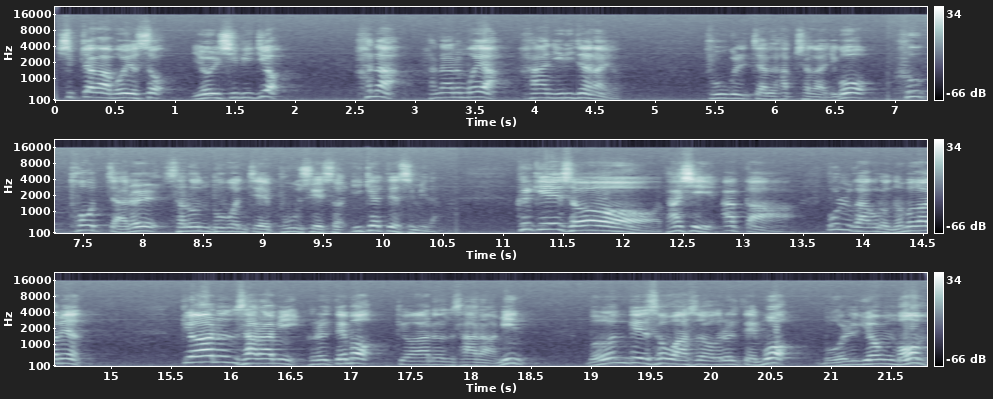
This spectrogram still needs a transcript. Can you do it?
십자가 뭐였어? 열십이죠? 하나 하나는 뭐야? 한일이잖아요. 두 글자를 합쳐가지고 흑토자를 32번째 부수에서 익혔댔습니다. 그렇게 해서 다시 아까 뿔각으로 넘어가면 껴하는 사람이 그럴 때 뭐 껴하는 사람인 먼 데서 와서 그럴 때 뭐 몰경몸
